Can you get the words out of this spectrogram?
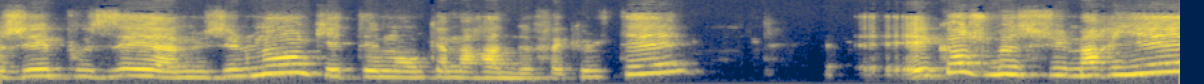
j'ai épousé un musulman qui était mon camarade de faculté. Et quand je me suis mariée,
